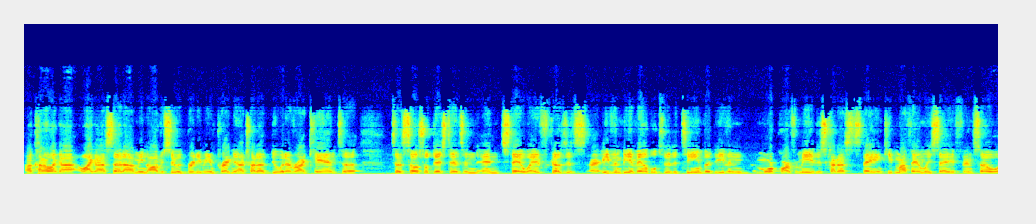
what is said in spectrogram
Uh, kind of like I like I said. I mean, obviously with Brittany being pregnant, I try to do whatever I can to to social distance and, and stay away because it's uh, even being available to the team, but even more part for me, just kind of stay and keep my family safe. And so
